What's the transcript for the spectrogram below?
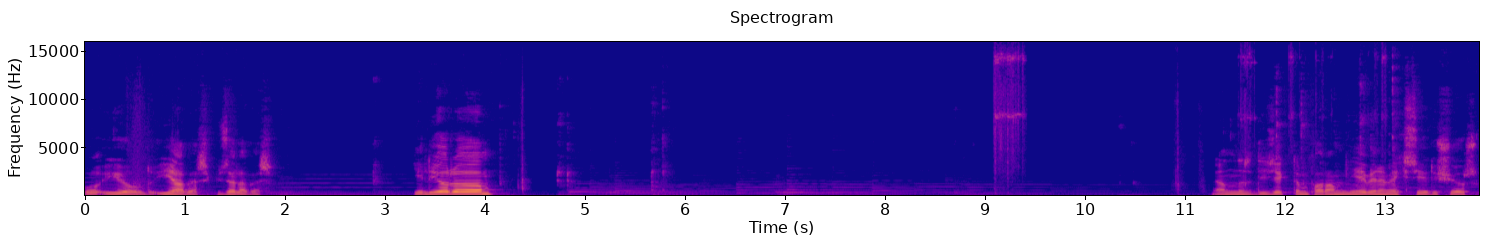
Bu iyi oldu. İyi haber. Güzel haber. Geliyorum. Yalnız diyecektim param niye benim eksiye düşüyor?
